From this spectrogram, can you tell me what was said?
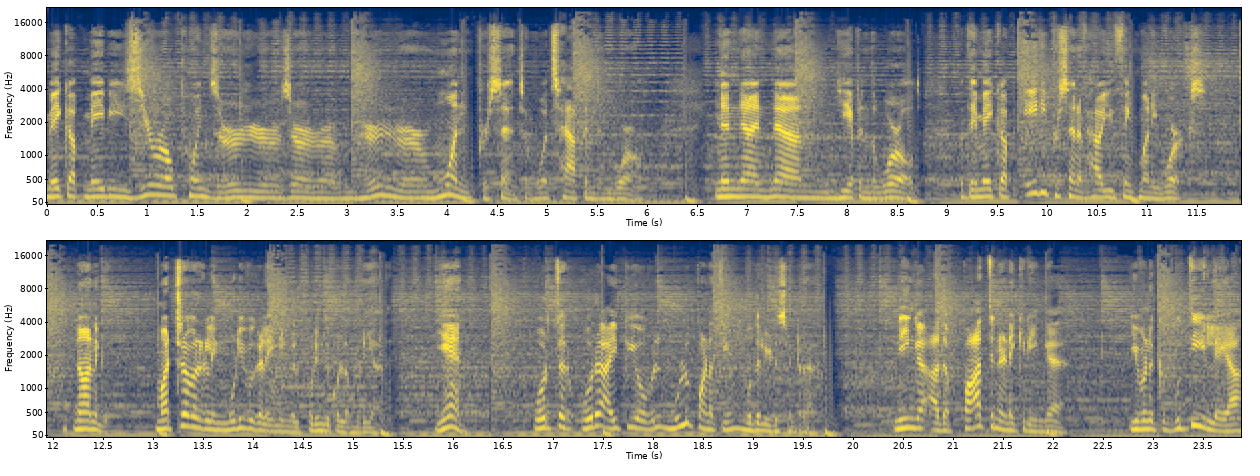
make up maybe 0.001% of what's happened in the world. In a nan um, in the world, but they make up 80% of how you think money works. நான்கு மற்றவர்களின் முடிவுகளை நீங்கள் புரிந்து கொள்ள முடியாது. ஏன்? ஒருத்தர் ஒரு ஐபிஓவில் முழு பணத்தையும் முதலீடு சென்றார். நீங்க அதை பார்த்து நினைக்கிறீங்க. இவனுக்கு புத்தி இல்லையா?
